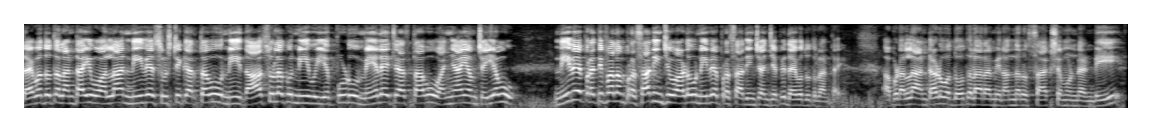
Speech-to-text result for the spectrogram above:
దైవదూతలు అంటాయి వల్ల నీవే సృష్టికర్తవు నీ దాసులకు నీవు ఎప్పుడూ మేలే చేస్తావు అన్యాయం చెయ్యవు. నీవే ప్రతిఫలం ప్రసాదించేవాడు నీవే ప్రసాదించు అని చెప్పి దైవదూతలు అంటాయి అప్పుడు అల్లా అంటాడు ఓ దూతలారా మీరందరూ సాక్ష్యం ఉండండి.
